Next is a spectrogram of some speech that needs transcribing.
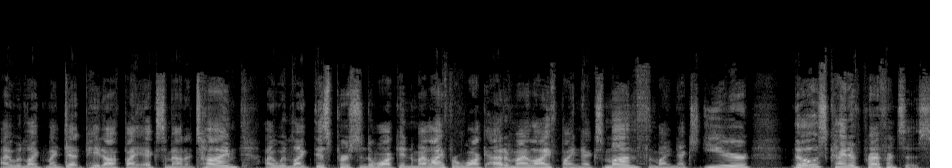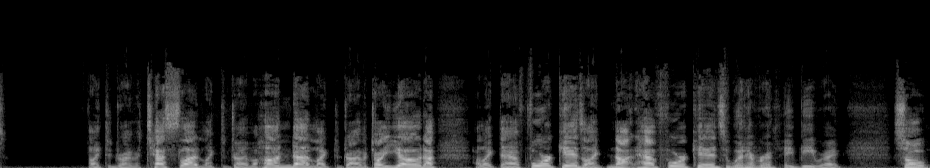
I would like my debt paid off by X amount of time. I would like this person to walk into my life or walk out of my life by next month, by next year. Those kind of preferences I like to drive a Tesla. I'd like to drive a Honda. I'd like to drive a Toyota. I like to have four kids. I like not have four kids, whatever it may be, right? So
